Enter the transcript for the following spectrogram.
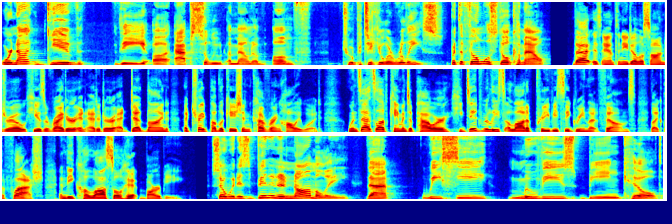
or not give the uh, absolute amount of umph to a particular release. But the film will still come out. That is Anthony D'Alessandro. He is a writer and editor at Deadline, a trade publication covering Hollywood. When Zaslav came into power, he did release a lot of previously greenlit films, like The Flash and the colossal hit Barbie. So it has been an anomaly that we see movies being killed.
